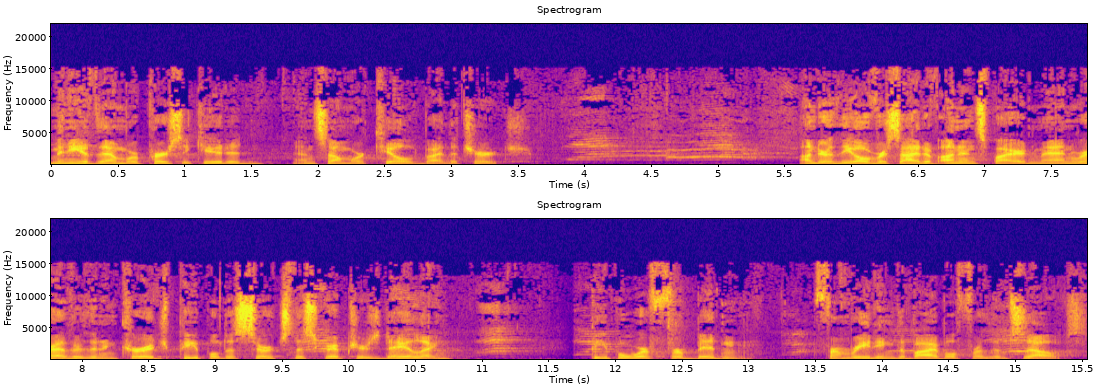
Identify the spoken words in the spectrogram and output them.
Many of them were persecuted, and some were killed by the church. Under the oversight of uninspired men, rather than encourage people to search the scriptures daily, people were forbidden from reading the Bible for themselves.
